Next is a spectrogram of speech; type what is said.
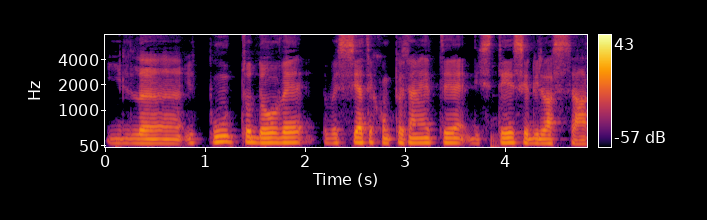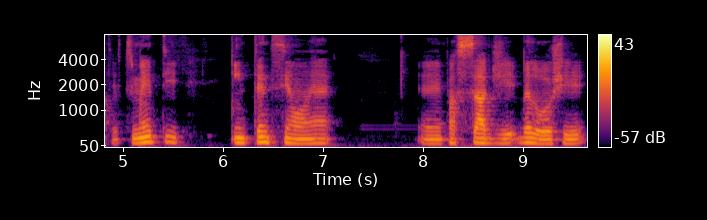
il, il punto dove, dove, siete completamente distesi e rilassati, altrimenti in tensione, eh, passaggi veloci.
